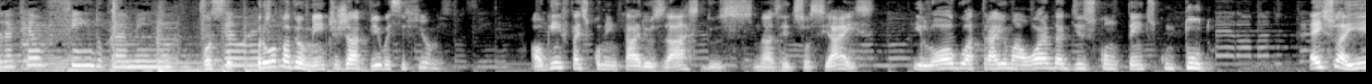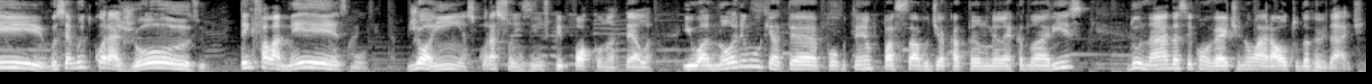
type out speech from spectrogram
Pedra, é o fim do caminho. Você provavelmente já viu esse filme. Alguém faz comentários ácidos nas redes sociais e logo atrai uma horda de descontentes com tudo. É isso aí, você é muito corajoso, tem que falar mesmo. Joinhas, coraçõezinhos pipocam na tela. E o anônimo, que até pouco tempo passava o dia catando meleca do nariz, do nada se converte num arauto da verdade.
